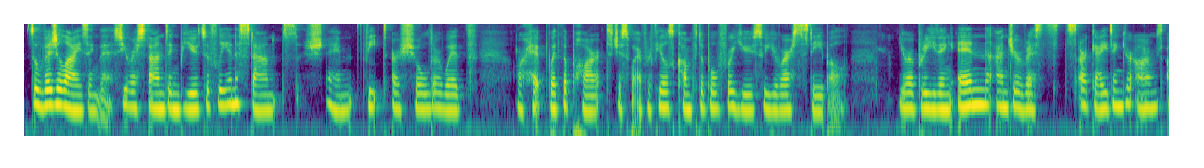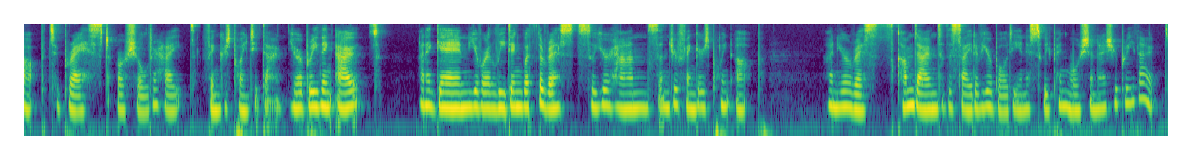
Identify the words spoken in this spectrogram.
So, visualizing this, you are standing beautifully in a stance, um, feet are shoulder width or hip width apart, just whatever feels comfortable for you so you are stable. You are breathing in, and your wrists are guiding your arms up to breast or shoulder height, fingers pointed down. You are breathing out, and again, you are leading with the wrists, so your hands and your fingers point up, and your wrists come down to the side of your body in a sweeping motion as you breathe out.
